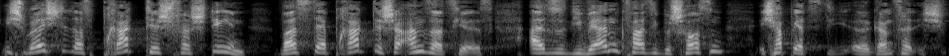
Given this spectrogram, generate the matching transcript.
ich möchte das praktisch verstehen, was der praktische Ansatz hier ist. Also, die werden quasi beschossen. Ich habe jetzt die äh, ganze Zeit, ich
